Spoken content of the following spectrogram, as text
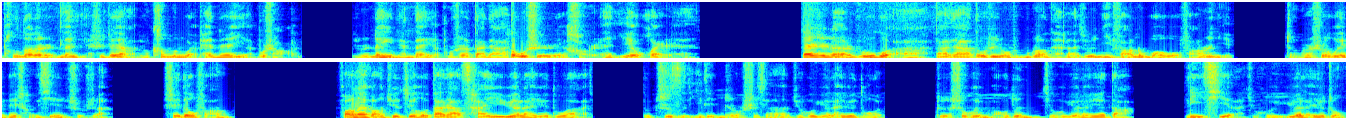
碰到的人呢也是这样，就坑蒙拐骗的人也不少。就是那个年代，也不是大家都是好人，也有坏人。但是呢，如果啊，大家都是一种什么状态呢？就是你防着我，我防着你，整个社会没诚信，是不是？谁都防，防来防去，最后大家猜疑越来越多啊，就质子疑邻这种事情啊，就会越来越多，这个社会矛盾就会越来越大，戾气啊就会越来越重。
